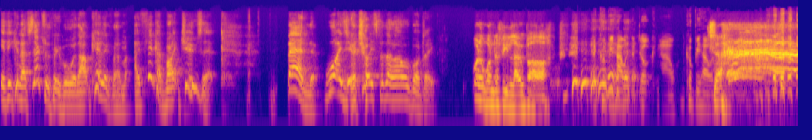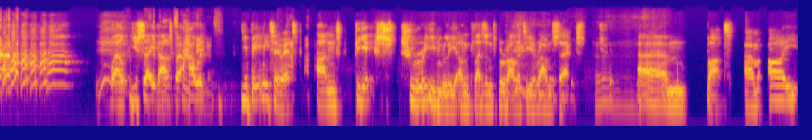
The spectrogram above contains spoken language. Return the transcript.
If he can have sex with people without killing them, I think I might choose it. Ben, what is your choice for the lower body? What a wonderfully low bar. It could be Howard the Duck now. Could be Howard. So- well, you say that, but corkscrew Howard, penis. you beat me to it, and the extremely unpleasant morality around sex. Um, but um, I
